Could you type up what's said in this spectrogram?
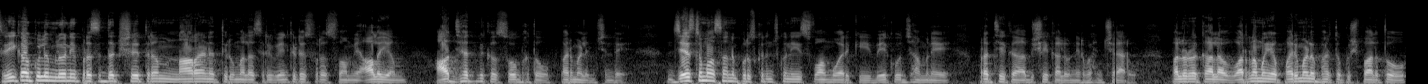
శ్రీకాకుళంలోని ప్రసిద్ధ క్షేత్రం నారాయణ తిరుమల శ్రీ వెంకటేశ్వర స్వామి ఆలయం ఆధ్యాత్మిక శోభతో పరిమళించింది. జ్యేష్ఠమాసాన్ని పురస్కరించుకుని స్వామివారికి వేకుజామునే ప్రత్యేక అభిషేకాలు నిర్వహించారు. పలు రకాల వర్ణమయ పరిమళ భరిత పుష్పాలతో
